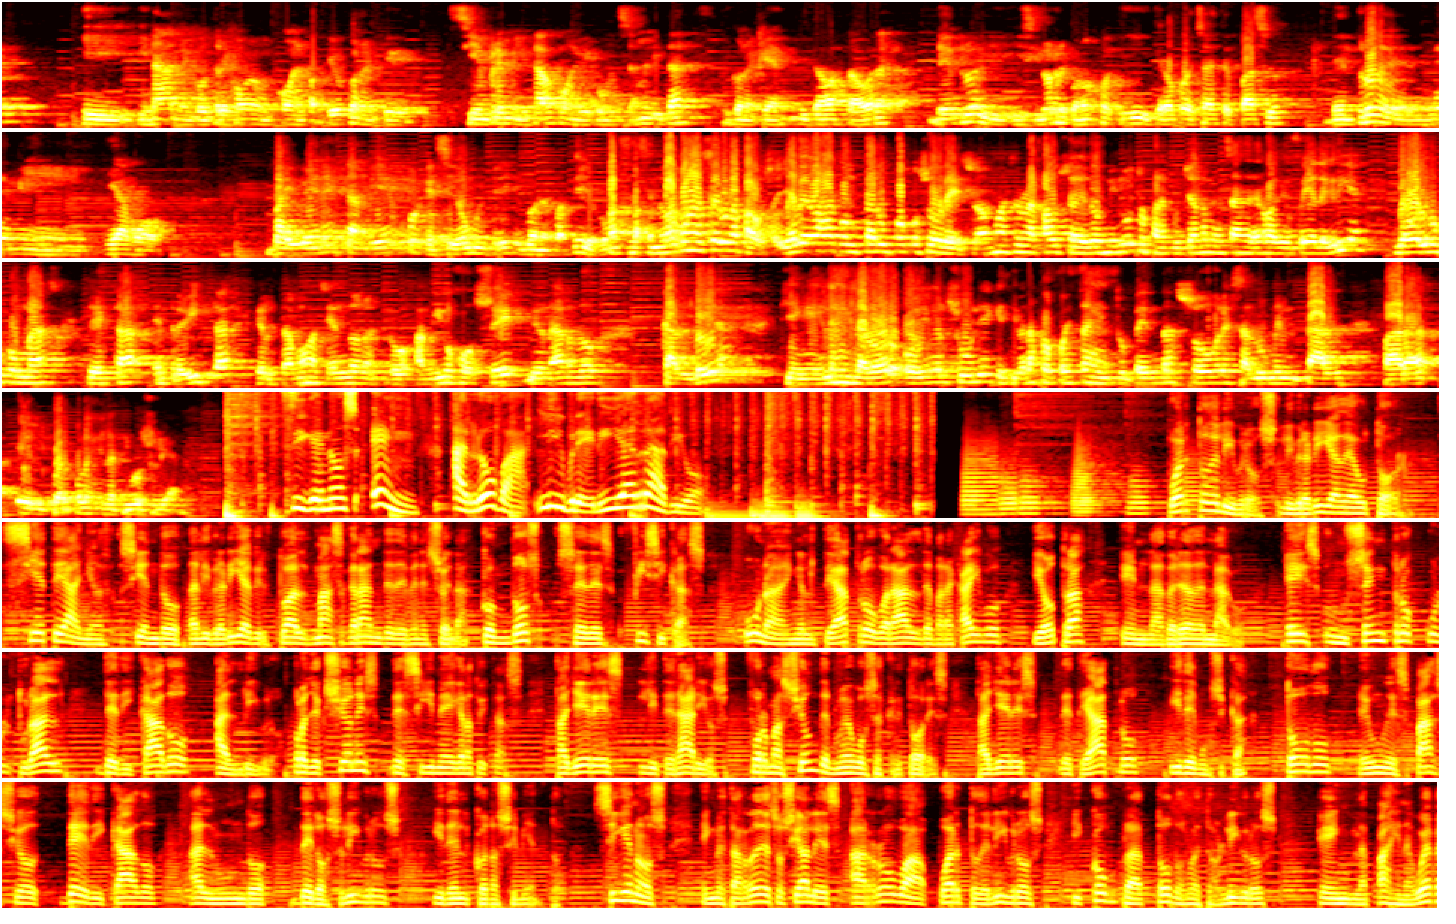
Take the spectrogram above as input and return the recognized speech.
Y, nada, me encontré con, con, el partido con el que siempre he militado, con el que comencé a militar y con el que he militado hasta ahora dentro y, sí lo reconozco aquí y quiero aprovechar este espacio dentro de, mi, digamos, vaivenes también, porque sigo muy crítico con el partido. Vamos a hacer una pausa, ya me vas a contar un poco sobre eso. Vamos a hacer una pausa de dos minutos para escuchar los mensajes de Radio Fe y Alegría. Ya volvemos con más de esta entrevista que le estamos haciendo a nuestro amigo José Leonardo Caldera, quien es legislador hoy en el Zulia y que tiene unas propuestas estupendas sobre salud mental para el cuerpo legislativo zuliano. Síguenos en arroba Librería Radio. Puerto de Libros, Librería de Autor. Siete años siendo la librería virtual más grande de Venezuela, con dos sedes físicas, una en el Teatro Baral de Maracaibo y otra en la Vereda del Lago. Es un centro cultural dedicado al libro, proyecciones de cine gratuitas, talleres literarios, formación de nuevos escritores, talleres de teatro y de música. todo en un espacio dedicado al mundo de los libros y del conocimiento. Síguenos en nuestras redes sociales arroba puerto de libros y compra todos nuestros libros en la página web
